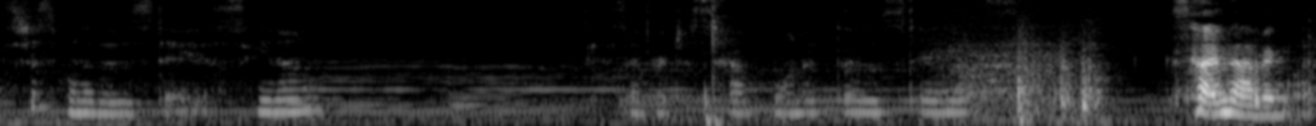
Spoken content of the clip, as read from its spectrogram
It's just one of those days, you know? Guess ever just have one of those days? Because I'm having one.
